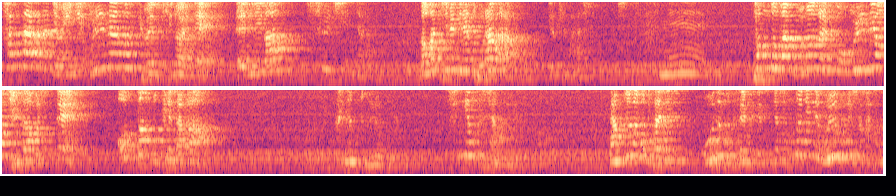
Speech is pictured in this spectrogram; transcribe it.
한나라는 여인이 울면서 교회에서 기도할 때 엘리가 술 취했냐고 너가 집에 그냥 돌아가라고 이렇게 말할 수 없는 것입니다. 아멘. 성도가 무너져 있고 울며 기도하고 있을 때 어떤 목회자가 그냥 돌려보내고 신경 쓰지 않겠습니까? 양준호 목사님 모든 목사님들께서는요 성도님들 울고 계시면 가서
